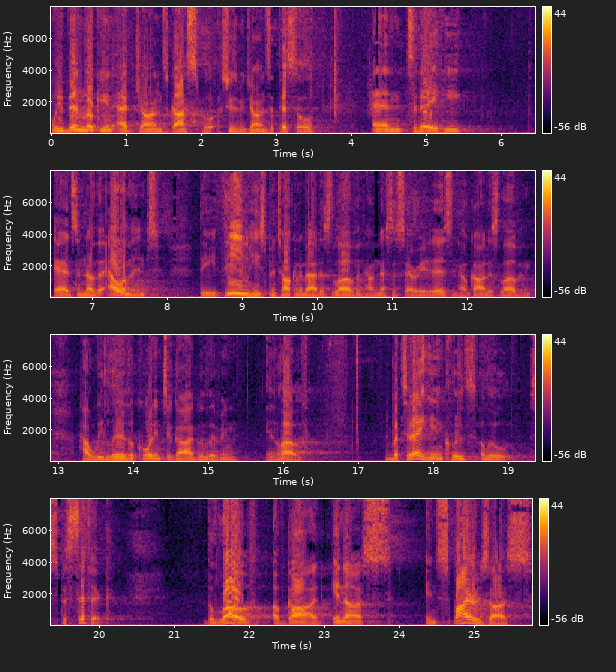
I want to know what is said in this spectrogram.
We've been looking at John's gospel, excuse me, John's epistle, and today he adds another element. The theme he's been talking about is love and how necessary it is, and how God is love, and how we live according to God, we're living in love. But today he includes a little specific. The love of God in us inspires us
